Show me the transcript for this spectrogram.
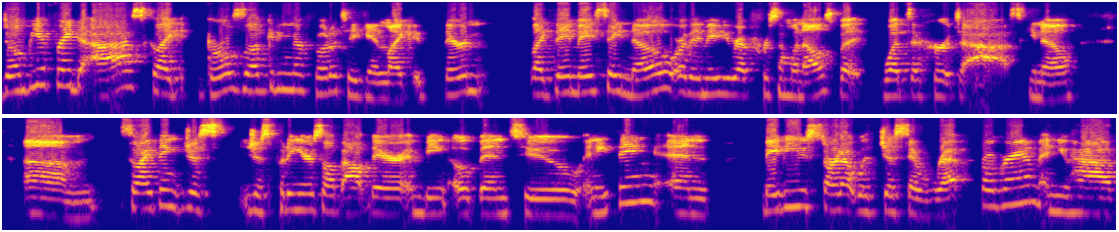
don't be afraid to ask. Like girls love getting their photo taken. Like they're like they may say no or they may be rep for someone else, but what's it hurt to ask? You know. Um, so I think just just putting yourself out there and being open to anything, and maybe you start out with just a rep program and you have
